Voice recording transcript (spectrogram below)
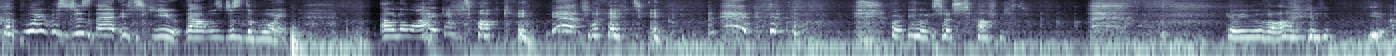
The point was just that it's cute. That was just the point. I don't know why I kept talking, but I did. We're going to switch topics. Can we move on? yeah.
